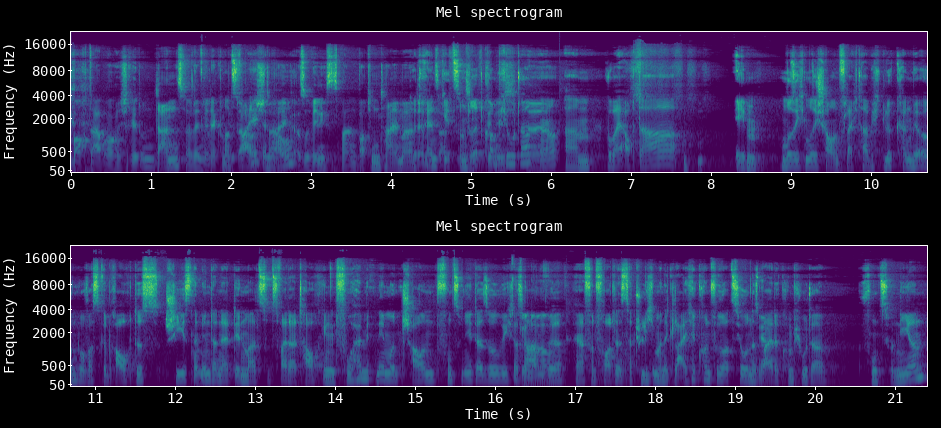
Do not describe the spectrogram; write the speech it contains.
Aber auch da brauche ich Redundanz, weil wenn mir der Computer zwei, aussteigt, genau. also wenigstens mal ein Bottom-Timer. Der Trend geht zum Drittcomputer. Ja, Ähm, wobei auch da eben muss ich, muss ich schauen. Vielleicht habe ich Glück, kann mir irgendwo was Gebrauchtes schießen im Internet, den mal zu zwei, drei Tauchgängen vorher mitnehmen und schauen, funktioniert der so, wie ich das Genau. haben will. Ja, von Vorteil ist natürlich immer eine gleiche Konfiguration, dass Ja. beide Computer funktionieren.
